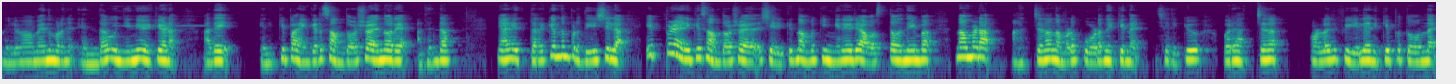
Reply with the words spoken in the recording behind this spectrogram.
വല്യമാമയെന്ന് പറഞ്ഞ് എന്താ കുഞ്ഞിന്ന് ചോദിക്കുകയാണ് അതെ എനിക്ക് ഭയങ്കര സന്തോഷമായെന്ന് പറയാം. അതെന്താ? ഞാൻ ഇത്രയ്ക്കൊന്നും പ്രതീക്ഷയില്ല ഇപ്പോഴും എനിക്ക് സന്തോഷമായത്. ശരിക്കും നമുക്ക് ഇങ്ങനെ ഒരു അവസ്ഥ വന്നു കഴിയുമ്പോൾ നമ്മുടെ അച്ഛനാ നമ്മുടെ കൂടെ നിൽക്കുന്നത് ശരിക്കും ഒരു അച്ഛന് ഉള്ളൊരു ഫീൽ എനിക്കിപ്പോൾ തോന്നേ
